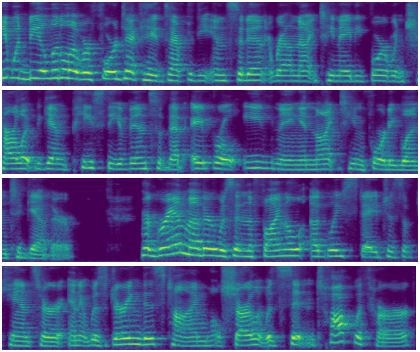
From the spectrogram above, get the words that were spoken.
It would be a little over four decades after the incident, around 1984, when Charlotte began to piece the events of that April evening in 1941 together. Her grandmother was in the final ugly stages of cancer, and it was during this time, while Charlotte would sit and talk with her,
